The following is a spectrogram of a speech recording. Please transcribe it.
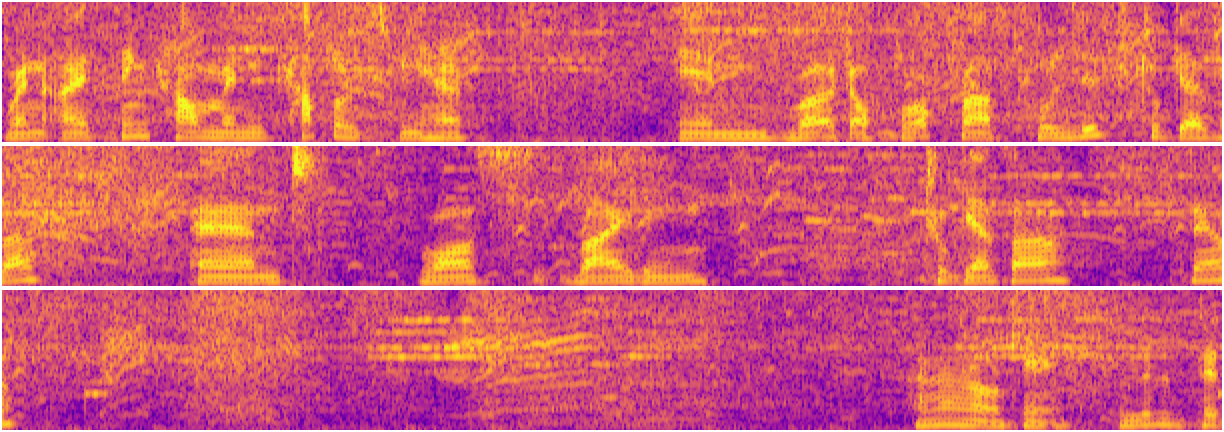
When I think how many couples we have in World of Warcraft who live together and was riding together there. Ah, okay. A little bit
